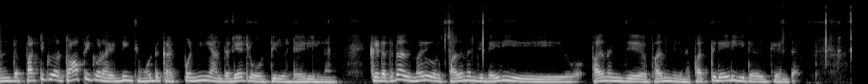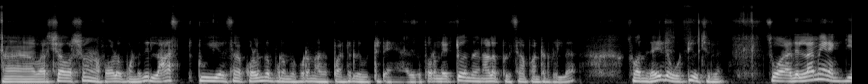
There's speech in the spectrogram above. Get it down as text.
அந்த பர்டிகுலர் டாப்பிக்கோட ஹெட்டிங்ஸை மட்டும் கட் பண்ணி அந்த டேட்டில் ஒட்டிடுவேன் டைரியில் நான் கிட்டத்தட்ட அது மாதிரி ஒரு பதினஞ்சு டைரி பதினஞ்சு பதினஞ்சு பத்து டைரி கிட்ட இருக்கு என்கிட்ட. வருஷா வருஷம் நான் ஃபாலோ பண்ணது. லாஸ்ட் டூ இயர்ஸாக குழந்த பிறந்தப்புறம் நான் அதை பண்ணுறதை விட்டுட்டேன். அதுக்கப்புறம் நெட் வந்ததுனால பெருசாக பண்ணுறது இல்லை. ஸோ அந்த டைரியில் ஒட்டி வச்சுருவேன். ஸோ அது எல்லாமே எனக்கு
